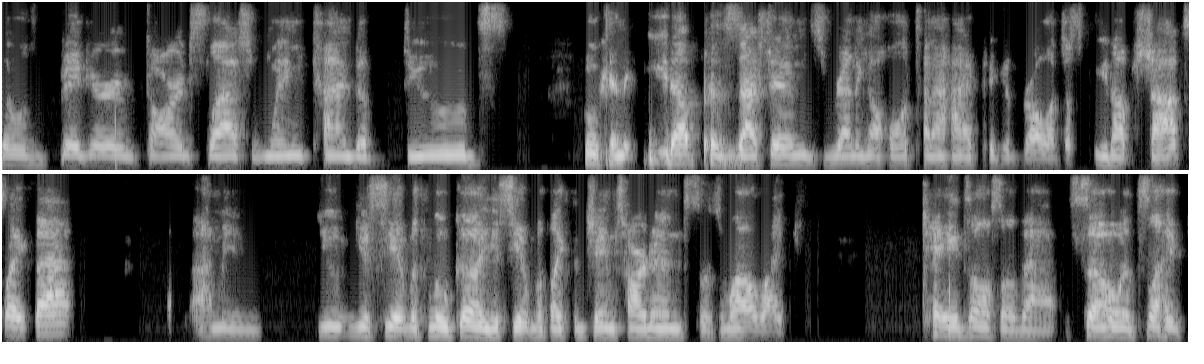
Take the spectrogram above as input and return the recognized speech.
those bigger guard slash wing kind of dudes who can eat up possessions, running a whole ton of high pick and roll and just eat up shots like that. I mean, you you see it with Luka, you see it with like the James Hardens as well. Like Cade's also that. So it's like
